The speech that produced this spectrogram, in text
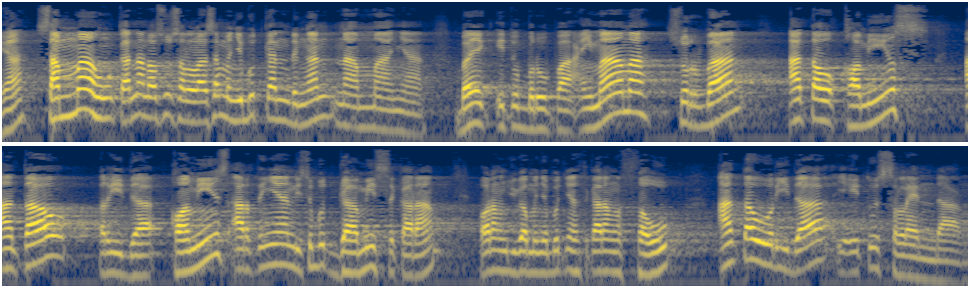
ya samahu karena Rasul sallallahu alaihi menyebutkan dengan namanya. Baik itu berupa imamah surban atau kamis atau rida. Kamis artinya yang disebut gamis sekarang. Orang juga menyebutnya sekarang saub atau rida yaitu selendang.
